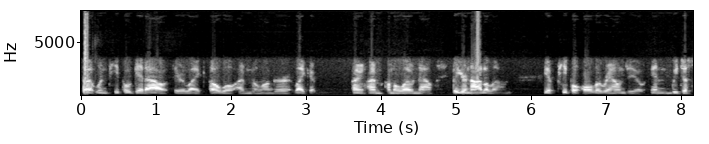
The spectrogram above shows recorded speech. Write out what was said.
But when people get out, they're like, "Oh well, I'm no longer like I, I'm I'm alone now." But you're not alone. You have people all around you, and we just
